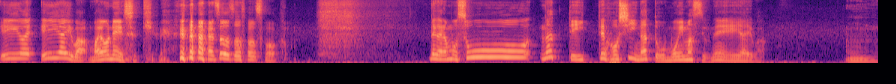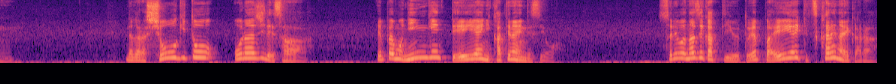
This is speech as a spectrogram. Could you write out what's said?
AI, AI はマヨネーズっていうね。そうそうそうそう。だからもうそうなっていってほしいなと思いますよね、AI は。うん。だから将棋と同じでさ、やっぱりもう人間って AI に勝てないんですよ。それはなぜかっていうと、やっぱ AI って疲れないから、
